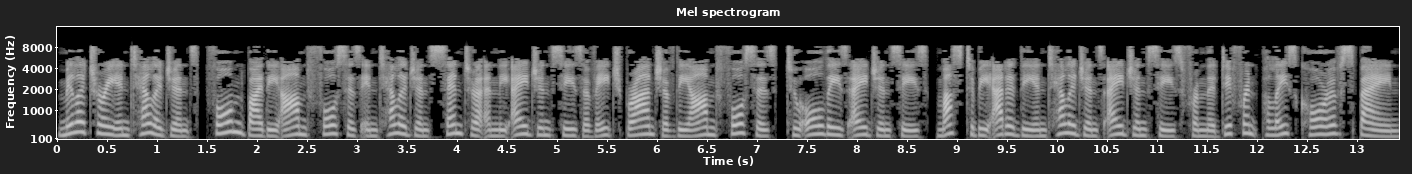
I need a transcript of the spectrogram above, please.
Military intelligence, formed by the Armed Forces Intelligence Center and the agencies of each branch of the armed forces. To all these agencies, must to be added the intelligence agencies from the different police corps of Spain.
